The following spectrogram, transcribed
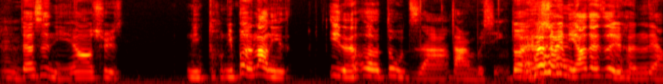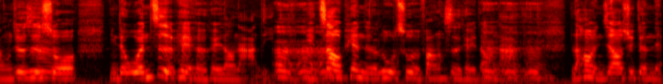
嗯但是你要去，你你不能让你艺人饿肚子啊。当然不行。对，所以你要在这里衡量，就是说你的文字的配合可以到哪里，嗯嗯你照片的露出的方式可以到嗯哪里，然后你就要去跟两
